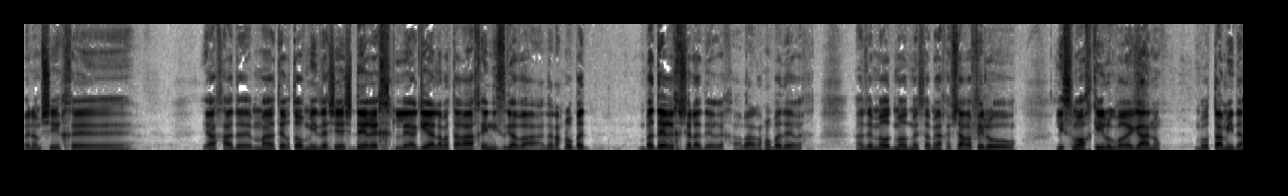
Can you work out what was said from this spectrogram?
ונמשיך אה, יחד, מה יותר טוב מזה שיש דרך להגיע למטרה הכי נשגבה. אז אנחנו בדרך של הדרך, אבל אנחנו בדרך. אז זה מאוד מאוד משמח, אפשר אפילו לשמוח כאילו כבר הגענו, באותה מידה.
